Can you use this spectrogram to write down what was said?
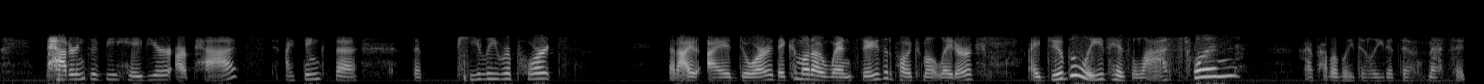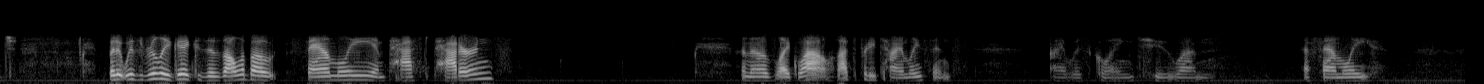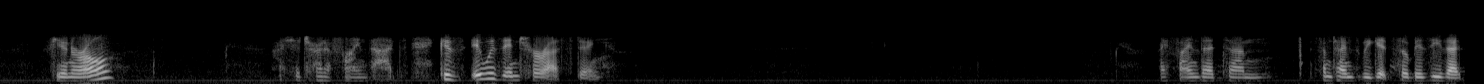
patterns of behavior are past. I think the the Peely reports that I, I adore. They come out on Wednesdays. It'll probably come out later. I do believe his last one I probably deleted the message. But it was really good because it was all about family and past patterns. And I was like, wow, that's pretty timely since I was going to um, a family funeral. I should try to find that because it was interesting. I find that um, sometimes we get so busy that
